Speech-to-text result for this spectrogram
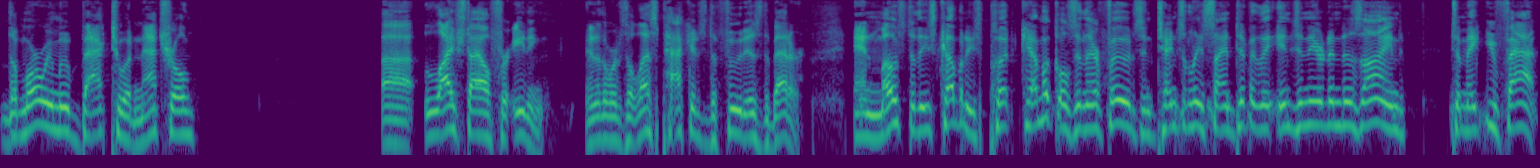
the more we move back to a natural uh, lifestyle for eating, in other words, the less packaged the food is, the better. And most of these companies put chemicals in their foods, intentionally, scientifically engineered and designed to make you fat.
